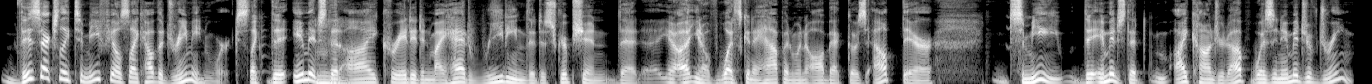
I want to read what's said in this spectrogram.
this actually to me feels like how the dreaming works like the image mm. that i created in my head reading the description that uh, you know uh, you know of what's going to happen when Aubec goes out there to me the image that i conjured up was an image of dream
